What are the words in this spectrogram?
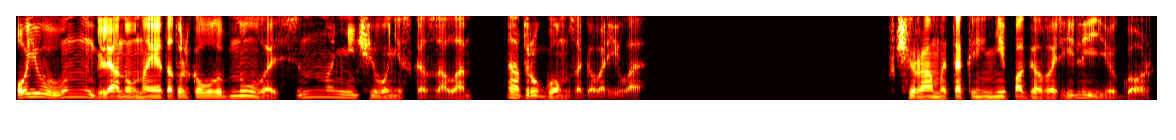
Оюн, глянув на это, только улыбнулась, но ничего не сказала, о другом заговорила. «Вчера мы так и не поговорили, Егор.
